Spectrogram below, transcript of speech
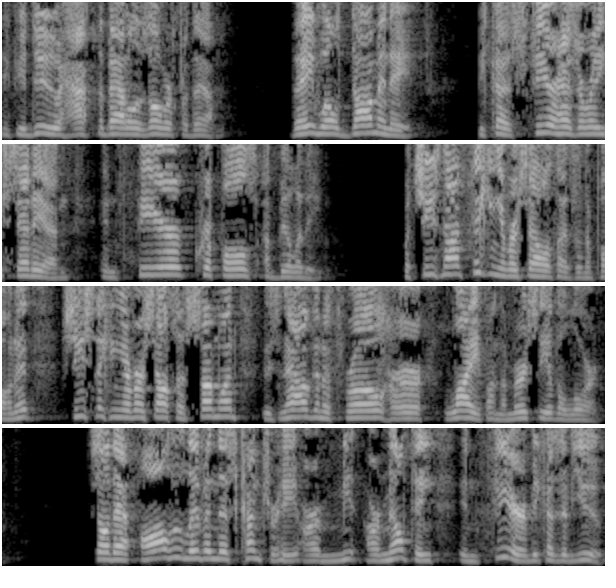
If you do, half the battle is over for them. They will dominate because fear has already set in, and fear cripples ability. But she's not thinking of herself as an opponent. She's thinking of herself as someone who's now going to throw her life on the mercy of the Lord. So that all who live in this country are, are melting in fear because of you.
